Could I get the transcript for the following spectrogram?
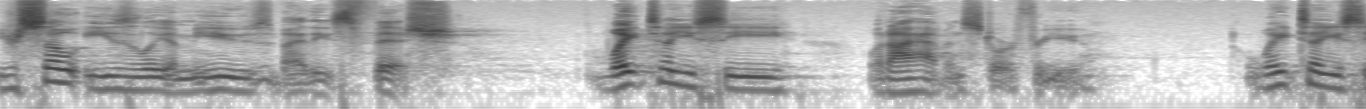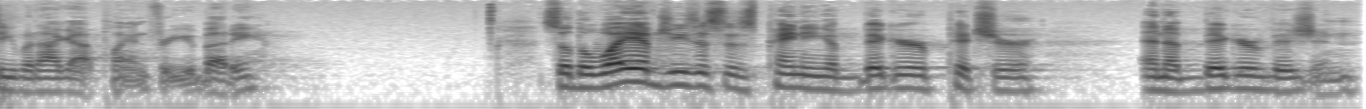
You're so easily amused by these fish. Wait till you see what I have in store for you. Wait till you see what I got planned for you, buddy. So the way of Jesus is painting a bigger picture and a bigger vision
